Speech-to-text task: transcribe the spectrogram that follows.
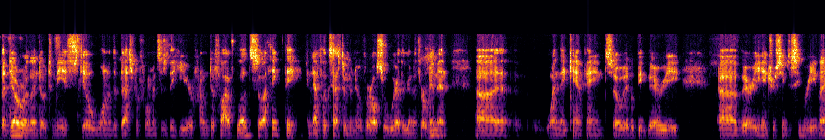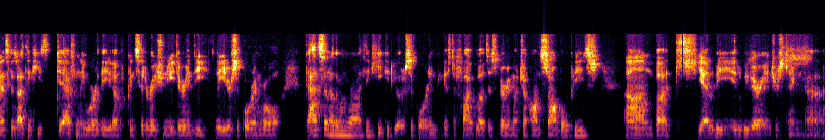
But Delroy Lindo to me is still one of the best performances of the year from Five Bloods. So I think they Netflix has to maneuver also where they're going to throw him in uh, when they campaign. So it'll be very, uh, very interesting to see where he lands because I think he's definitely worthy of consideration either in the lead or supporting role. That's another one where I think he could go to supporting because the Five Bloods is very much an ensemble piece. Um, but yeah, it'll be it'll be very interesting uh,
